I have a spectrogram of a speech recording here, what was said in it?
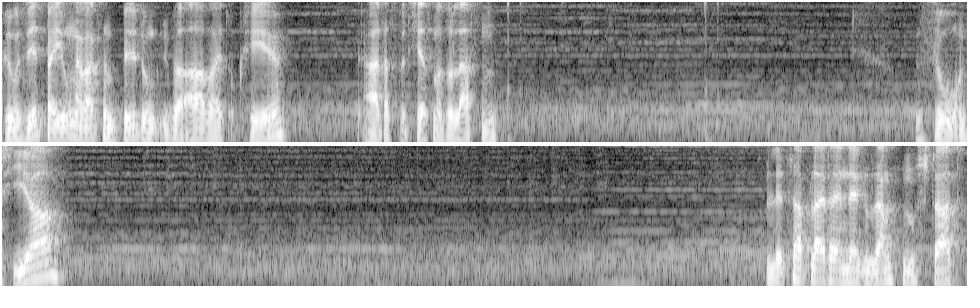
Priorisiert bei jungen Erwachsenen Bildung über Arbeit. Okay. Ja, das würde ich erstmal so lassen. So, und hier... Blitzableiter in der gesamten Stadt.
